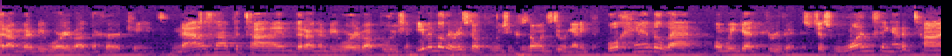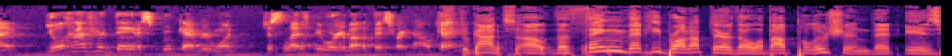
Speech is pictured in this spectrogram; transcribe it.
that I'm going to be worried about the hurricanes. Now's not the time that I'm going to be worried about pollution, even though there is no pollution because no one's doing anything. We'll handle that when we get through this. Just one thing at a time. You'll have your day to spook everyone. Just let us be worried about this right now, okay? Stugotz, uh, the thing that he brought up there, though, about pollution that is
